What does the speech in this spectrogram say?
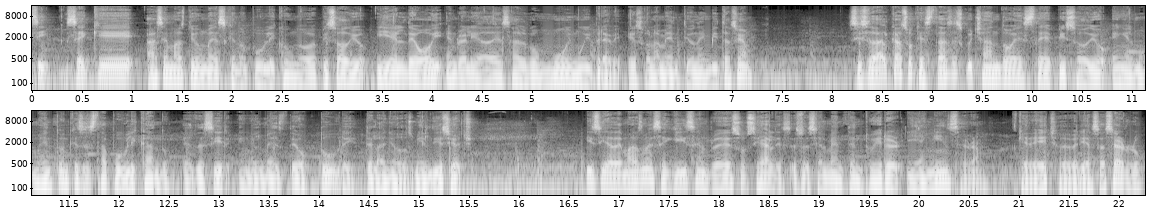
sí, sé que hace más de un mes que no publico un nuevo episodio y el de hoy en realidad es algo muy muy breve, es solamente una invitación. Si se da el caso que estás escuchando este episodio en el momento en que se está publicando, es decir, en el mes de octubre del año 2018, y si además me seguís en redes sociales, especialmente en Twitter y en Instagram, que de hecho deberías hacerlo,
